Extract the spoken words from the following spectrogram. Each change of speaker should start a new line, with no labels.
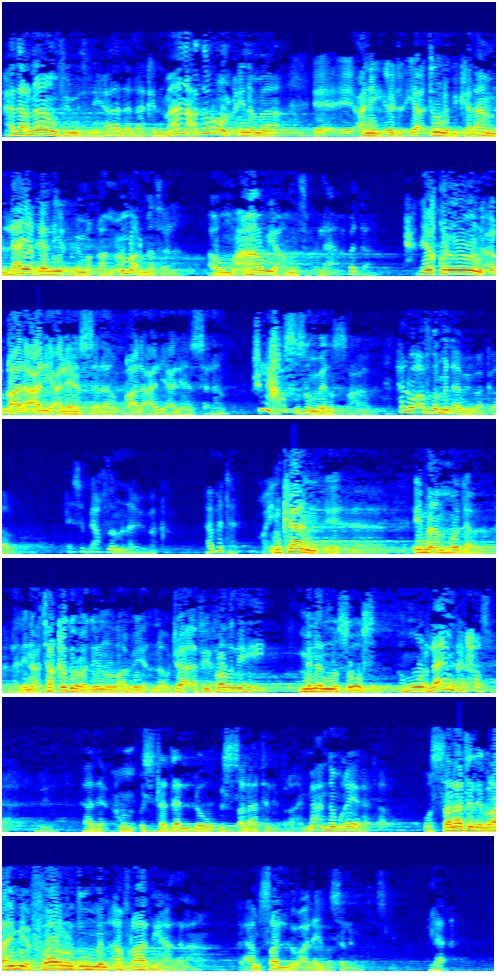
حذرناهم في مثل هذا لكن ما نعذرهم حينما يعني يأتون بكلام لا يليق بمقام عمر مثلا أو معاوية أو مثل لا أبدا. يقرؤون قال علي عليه السلام قال علي عليه السلام شو اللي يخصصهم بين الصحابة؟ هل هو أفضل من أبي بكر؟ ليس بأفضل من أبي بكر أبدا. وإن كان إمام هدى الذي نعتقد ودين الله بأنه جاء في فضله من النصوص أمور لا يمكن حصرها هذا هم استدلوا بالصلاة الإبراهيمية ما عندهم غيرها ترى. والصلاة الإبراهيمية فرد من أفراد هذا العام. العام صلوا عليه وسلموا تسليما. لا.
